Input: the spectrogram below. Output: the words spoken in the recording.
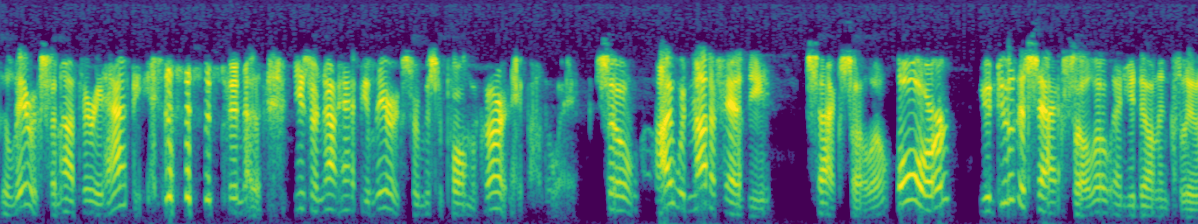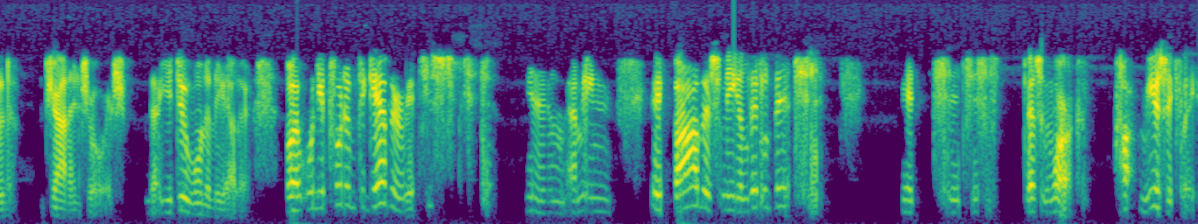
the lyrics are not very happy. not, these are not happy lyrics for Mr. Paul McCartney, by the way. So I would not have had the sax solo, or you do the sax solo and you don't include John and George. You do one or the other. But when you put them together, it just, you know, I mean, it bothers me a little bit. It it just doesn't work musically.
